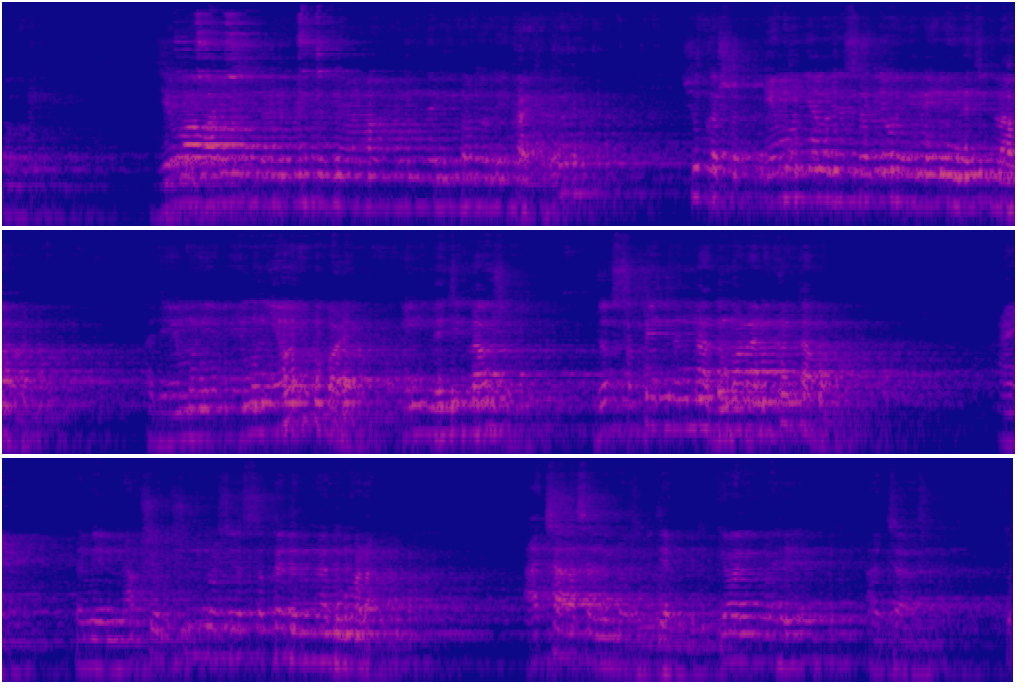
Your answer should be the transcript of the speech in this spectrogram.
ઓકે જેવા વાયુ છે આની અંદર નીકળતો દેખાશે બરાબર? શું કરશો? એમોનિયાનો જે સળિયો એને એની નજીક લાવવાનો. આજે એમોનિયા એમોનિયા હોય ઉપાડે, એની નજીક લાવશો. જો સફેદ રંગના ધુમાડા નીકળતા હોય, અહીંયા તમે નાખશો શું નીકળશે? સફેદ રંગના ધુમાડા. આછા આછા નીકળશે, વિદ્યાર્થી. કેવા નીકળે છે? આછા આછા. તો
